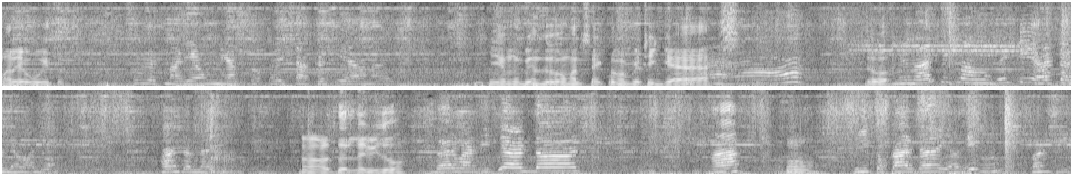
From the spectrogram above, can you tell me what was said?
મારે રહેવું હોય તો. એમ બેન જો અમારી સાયકલમાં બેઠી ગયા. માર્કેટમાં હું હળદર લેવા જો. દરવાની છે હળદર. હા? હા. ઈ તો કાલ દરાઈ આવી. ઘંટી.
